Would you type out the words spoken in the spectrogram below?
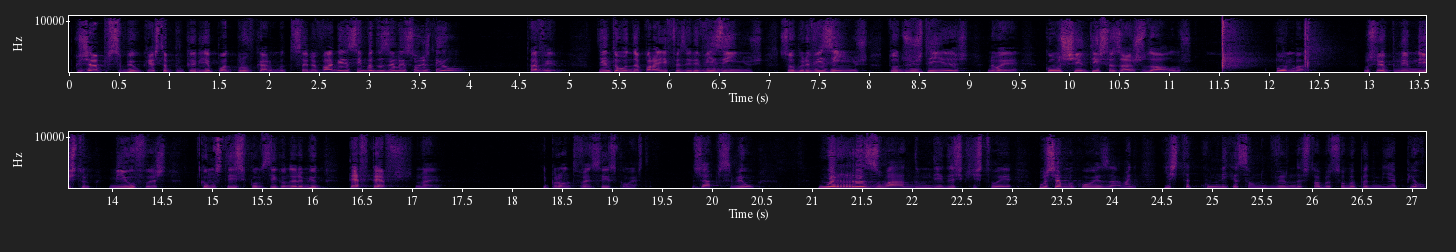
porque já percebeu que esta porcaria pode provocar uma terceira vaga em cima das eleições dele. Está a ver? Então anda para aí fazer avizinhos sobre avizinhos, todos os dias, não é? Com os cientistas a ajudá-los. Pumba! O Sr. Primeiro-Ministro miúfas, como se diz, como se diz quando era miúdo, tef-tefs, não é? E pronto, vem-se isso com esta. Já percebeu o arrazoado de medidas que isto é? Hoje é uma coisa, amanhã. Isto, a comunicação do Governo da História sobre a pandemia é a pior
